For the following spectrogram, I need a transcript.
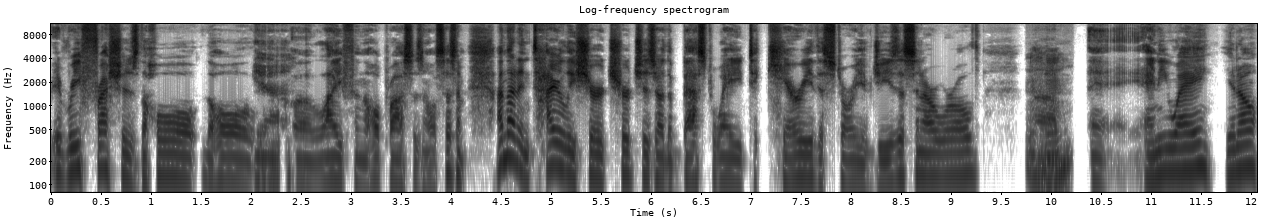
it refreshes the whole the whole yeah, uh, life and the whole process and the whole system. I'm not entirely sure churches are the best way to carry the story of Jesus in our world. Mhm. Um, a- anyway, you know,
